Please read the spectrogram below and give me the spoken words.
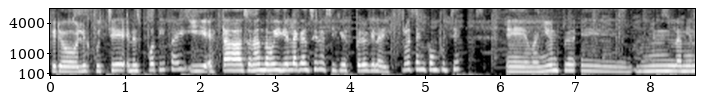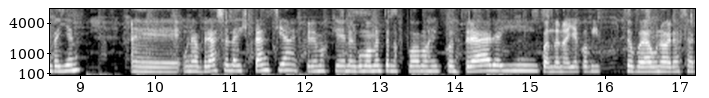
pero lo escuché en Spotify y estaba sonando muy bien la canción, así que espero que la disfruten, compuche. Mañón, Mañón Lamien Rayen. Eh, un abrazo a la distancia. Esperemos que en algún momento nos podamos encontrar ahí cuando no haya COVID. Se pueda uno abrazar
